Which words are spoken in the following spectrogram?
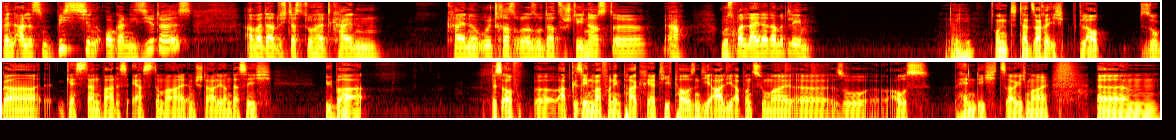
wenn alles ein bisschen organisierter ist. Aber dadurch, dass du halt kein, keine Ultras oder so dazu stehen hast, äh, ja, muss man leider damit leben. Und Tatsache, ich glaube sogar, gestern war das erste Mal im Stadion, dass ich über, bis auf, äh, abgesehen mal von den paar Kreativpausen, die Ali ab und zu mal äh, so aushändigt, sage ich mal, ähm,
